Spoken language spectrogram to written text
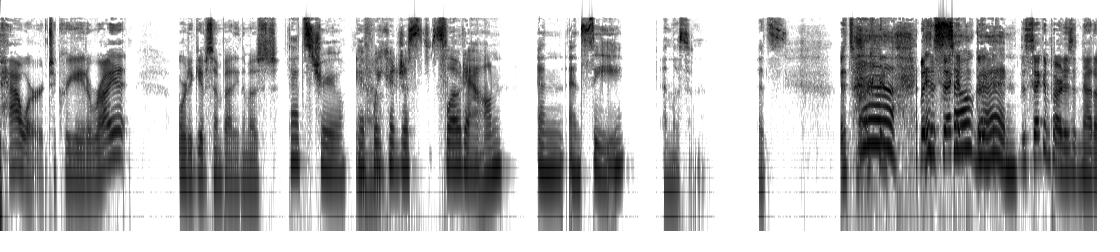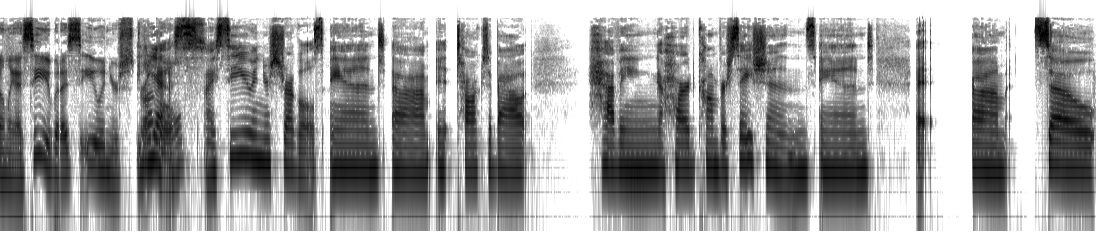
power to create a riot or to give somebody the most That's true. If we could just slow down and and see. and listen. It's it's hard. but it's so good. The second part is not only I see you, but I see you in your struggles. Yes, I see you in your struggles, and um, it talked about having hard conversations, and uh, um, so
